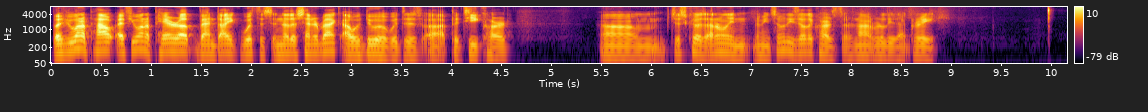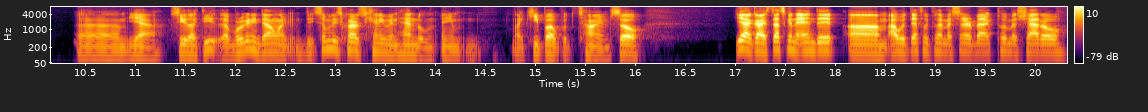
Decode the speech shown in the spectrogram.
But if you want to power, if you want to pair up Van Dijk with this another center back, I would do it with this uh, Petit card. Um, just because I don't really, I mean, some of these other cards they're not really that great. Um, yeah, see, like these, we're getting down like some of these cards can't even handle any, like keep up with time. So, yeah, guys, that's gonna end it. Um, I would definitely play my center back, put him at shadow.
